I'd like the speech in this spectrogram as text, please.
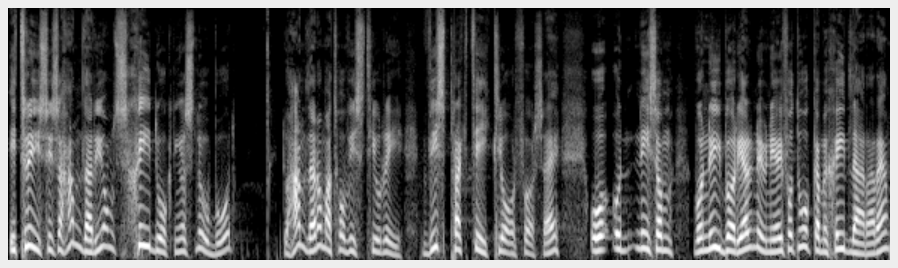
I Trysil så handlar det om skidåkning och snowboard. Då handlar det om att ha viss teori, viss praktik klar för sig. Och, och ni som var nybörjare nu, ni har ju fått åka med skidlärare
